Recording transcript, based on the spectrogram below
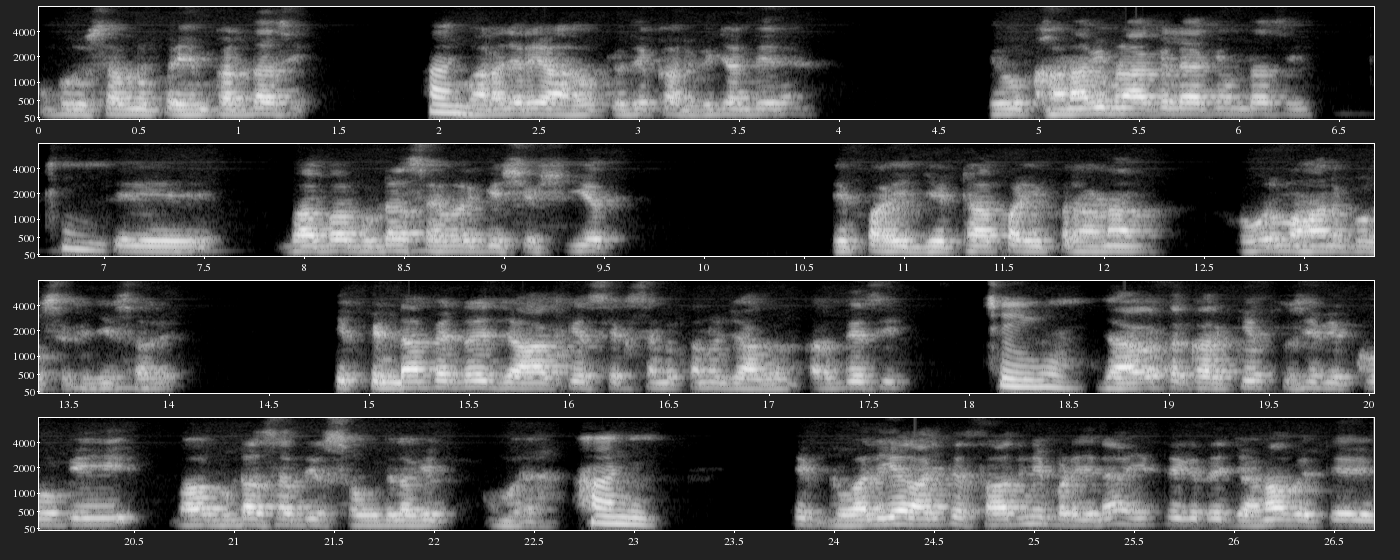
ਉਹ ਗੁਰੂ ਸਾਹਿਬ ਨੂੰ ਪ੍ਰੇਮ ਕਰਦਾ ਸੀ। ਹਾਂਜੀ। ਮਹਾਰਾਜ ਰਿਹਾ ਹੋ ਕੇ ਉਹਦੇ ਘਰ ਵੀ ਜਾਂਦੇ ਨੇ। ਤੇ ਉਹ ਖਾਣਾ ਵੀ ਬਣਾ ਕੇ ਲੈ ਕੇ ਆਉਂਦਾ ਸੀ। ਤੇ ਬਾਬਾ ਬੁੱਢਾ ਸਾਹਿਬ ਵਰਗੀ ਸ਼ਖਸੀਅਤ ਤੇ ਭਾਈ ਜੇਠਾ ਭਾਈ ਪੁਰਾਣਾ ਹੋਰ ਮਹਾਨ ਗੁਰਸਿੱਖ ਜੀ ਸਾਰੇ। ਇਹ ਪਿੰਡਾਂ ਪਿੰਡਾਂ ਜਾ ਕੇ ਸਿੱਖ ਸੰਗਤਾਂ ਨੂੰ ਜਾਗਰਤ ਕਰਦੇ ਸੀ। ਠੀਕ ਹੈ। ਜਾਗਰਤ ਕਰਕੇ ਤੁਸੀਂ ਵੇਖੋ ਕਿ ਬਾਬਾ ਬੁੱਢਾ ਸਾਹਿਬ ਦੀ 100 ਦੇ ਲਾਗੇ ਉਮਰ ਹੈ। ਹਾਂਜੀ। ਤੇ ਗਵਾਲੀਅਰ ਅੱਜ ਤੇ ਸਾਧ ਨਹੀਂ ਬੜੇ ਨਾ ਇੱਥੇ ਕਿਤੇ ਜਾਣਾ ਹੋਵੇ ਤੇ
